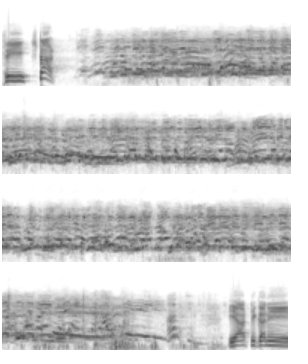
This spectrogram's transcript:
थ्री स्टार्ट या ठिकाणी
